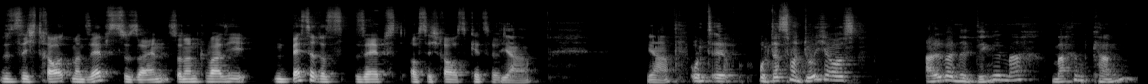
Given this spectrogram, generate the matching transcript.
sich traut, man selbst zu sein, sondern quasi ein besseres Selbst aus sich rauskitzelt. Ja. Ja. Und, äh, und dass man durchaus alberne Dinge mach, machen kann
